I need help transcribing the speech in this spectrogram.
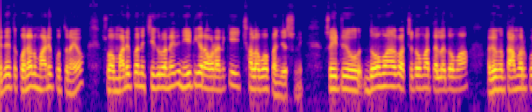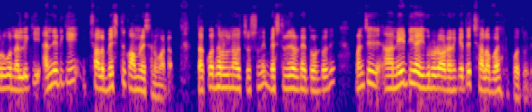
ఏదైతే కొనలు మాడిపోతున్నాయో సో ఆ మాడిపోయిన చిగురు అనేది నీట్గా రావడానికి చాలా బాగా పనిచేస్తుంది. సో ఇటు దోమ పచ్చదోమ తెల్లదోమ అదేవిధంగా తామర పురుగు నల్లికి అన్నిటికీ చాలా బెస్ట్ కాంబినేషన్ అనమాట తక్కువ ధరలోనే వచ్చేస్తుంది బెస్ట్ రిజల్ట్ అయితే ఉంటుంది. మంచి నీట్గా ఎగురు రావడానికి అయితే చాలా బాగా హెల్ప్ అవుతుంది.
